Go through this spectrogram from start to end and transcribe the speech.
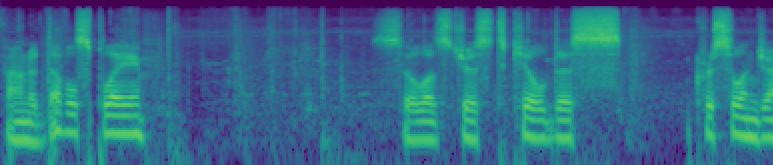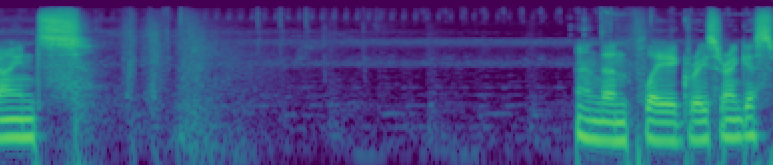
Found a Devil's Play. So let's just kill this Crystalline Giants. And then play a Grazer, I guess.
